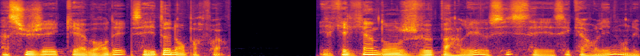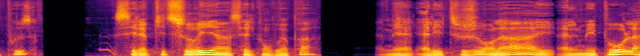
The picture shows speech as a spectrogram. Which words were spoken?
un, sujet qui est abordé. C'est étonnant parfois. Il y a quelqu'un dont je veux parler aussi, c'est Caroline, mon épouse. C'est la petite souris, hein, celle qu'on voit pas. Mais elle, est toujours là et elle m'épaule.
